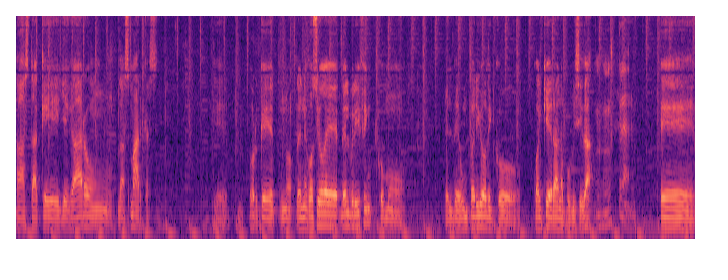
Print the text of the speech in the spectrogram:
hasta que llegaron las marcas. Eh, porque el negocio de- del briefing, como el de un periódico cualquiera, la publicidad. Claro. Eh,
